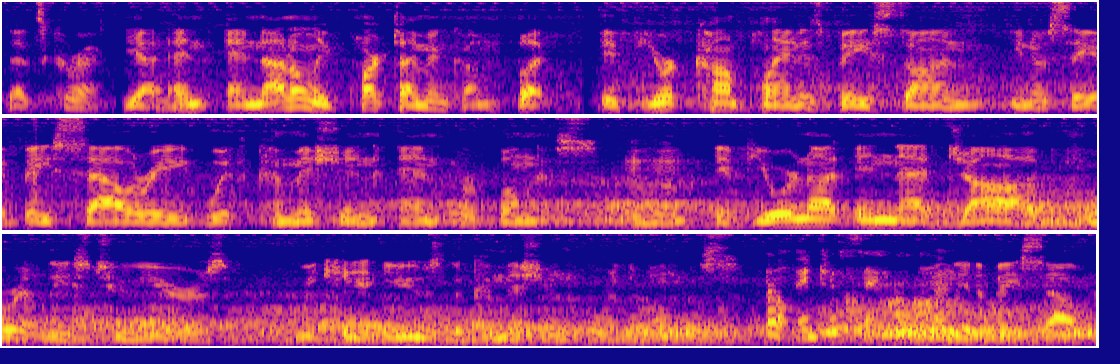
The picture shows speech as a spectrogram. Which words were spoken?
that's correct yeah and and not only part-time income but if your comp plan is based on you know say a base salary with commission and or bonus if you're not in that job for at least two years we can't use the commission or the bonus Oh, interesting. only the base salary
